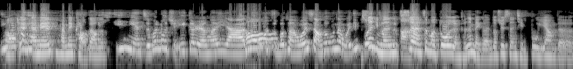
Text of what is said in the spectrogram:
因为还，哦、还没还没考到的，一年只会录取一个人而已啊！那我怎么可能？我想说，那我一定不会。所以你们虽然这么多人，可是每个人都去申请不一样的。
